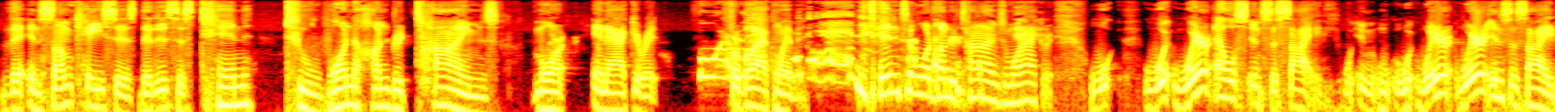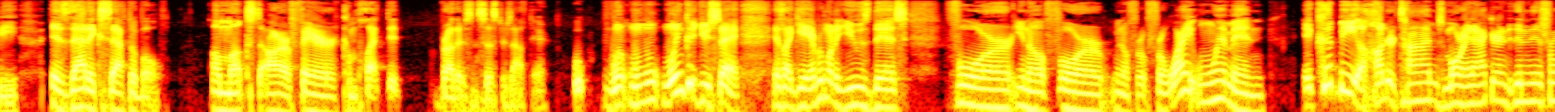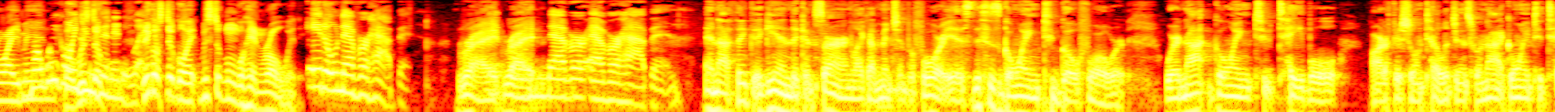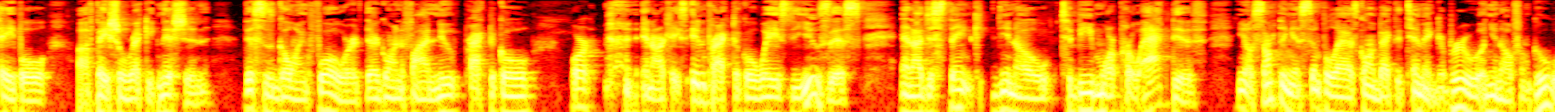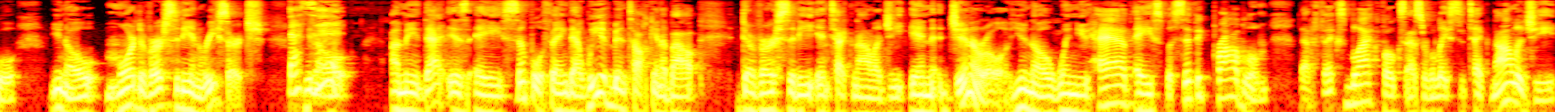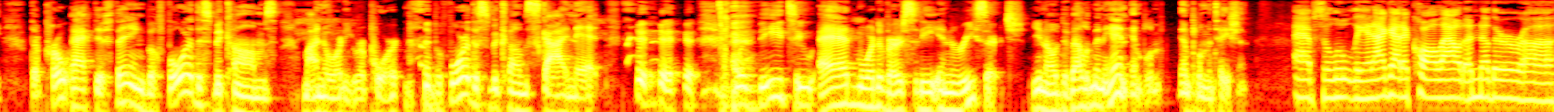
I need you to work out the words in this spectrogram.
that in some cases that this is 10 to 100 times more inaccurate for, for black, black women. women. 10 to 100 times more accurate. where else in society, where, where in society is that acceptable amongst our fair complected brothers and sisters out there? When, when, when, could you say it's like, yeah, we're going to use this for, you know, for, you know, for, for white women. It could be a hundred times more inaccurate than it is for white men. But we're going to use still, it anyway. We're going to still go, we're still going to go ahead and roll with it. It'll never happen. Right, it right. never, ever happen. And I think again, the concern, like I mentioned before, is this is going to go forward. We're not going to table artificial intelligence. We're not going to table uh, facial recognition. This is going forward. They're going to find new practical or in our case, impractical ways to use this. And I just think, you know, to be more proactive, you know, something as simple as going back to Timnit Gebru, you know, from Google, you know, more diversity in research. That's you know, it. I mean, that is a simple thing that we have been talking about diversity in technology in general. You know, when you have a specific problem that affects black folks as it relates to technology, the proactive thing before this becomes Minority Report, before this becomes Skynet, would be to add more diversity in research, you know, development and implement, implementation. Absolutely. And I got to call out another, uh,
